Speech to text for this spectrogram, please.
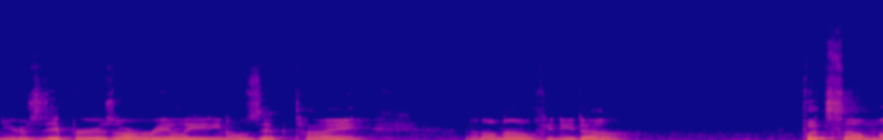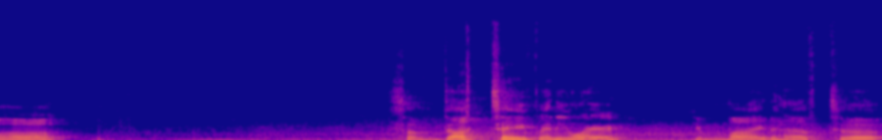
your zippers are really you know zip tight. I don't know if you need to put some uh, some duct tape anywhere you might have to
